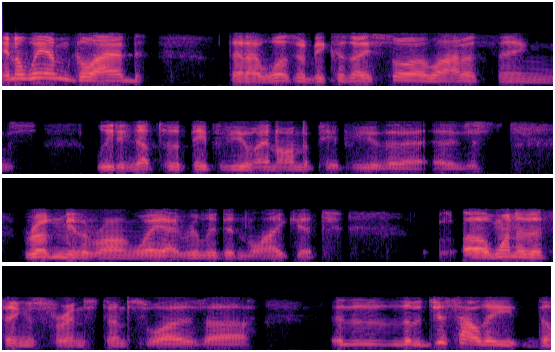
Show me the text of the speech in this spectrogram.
in a way, I'm glad that I wasn't because I saw a lot of things leading up to the pay per view and on the pay per view that I, I just rubbed me the wrong way. I really didn't like it. Uh, one of the things, for instance, was uh, the, the, just how they the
